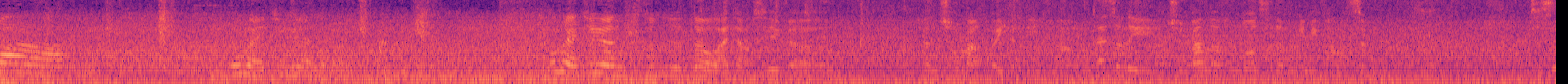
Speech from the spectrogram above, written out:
哇！欧美剧院，欧美剧院就是对我来讲是一个很充满回忆的地方。我们在这里举办了很多次的迷你 concert。是，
